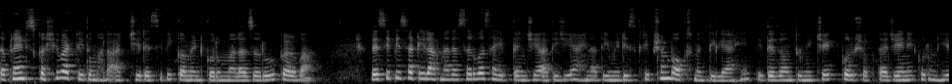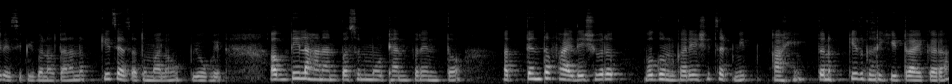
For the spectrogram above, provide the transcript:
तर फ्रेंड्स कशी वाटली तुम्हाला आजची रेसिपी कमेंट करून मला जरूर कळवा. रेसिपीसाठी लागणाऱ्या सर्व साहित्यांची यादी जी आहे ना ती मी डिस्क्रिप्शन बॉक्समध्ये दिली आहे. तिथे जाऊन तुम्ही चेक करू शकता जेणेकरून ही रेसिपी बनवताना नक्कीच याचा तुम्हाला उपयोग होईल. अगदी लहानांपासून मोठ्यांपर्यंत अत्यंत फायदेशीर व गुणकारी अशी चटणी आहे. तर नक्कीच घरी ही ट्राय करा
